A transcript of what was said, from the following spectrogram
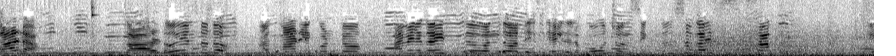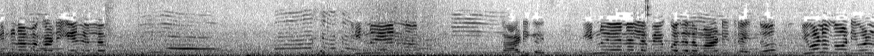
ಗಾರ್ಡ ಗಾರ್ಡು ಎಂತದ್ದು ಅದು ಮಾಡ್ಲಿಕ್ಕುಂಟು ಆಮೇಲೆ ಗೈಸ್ ಒಂದು ಅದೇ ಹೇಳಿದಲ್ಲ ಪೌಚ್ ಒಂದು ಸಿಕ್ತು. ಸೊ ಗೈಸ್ ಸಾಕು. ಇನ್ನು ನಮ್ಮ ಗಾಡಿಗೆ ಏನೆಲ್ಲ? ಇನ್ನು ಏನು? ಗಾಡಿ ಗೈಸ್ ಇನ್ನು ಏನೆಲ್ಲ ಬೇಕು ಅದೆಲ್ಲ ಮಾಡಿದ್ರೆ ಆಯ್ತು. ಇವಳು ನೋಡಿ, ಇವಳು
